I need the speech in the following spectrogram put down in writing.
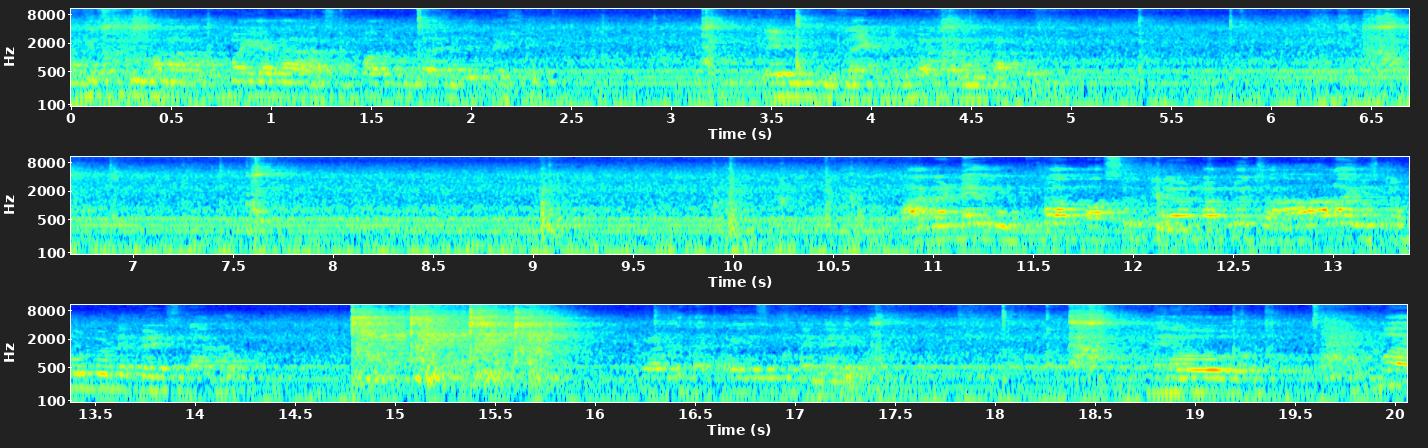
అనిపిస్తుంది మన ఉప్మా సూపర్ ఉంటుందని చెప్పేసి. ఏం లైక్ దుకాణాలు ఉన్నట్టు. నాకంటే ఉప్మా ఫస్ట్ తినేటప్పుడు చాలా ఇష్టం ఉంటుండే ఫ్రెండ్స్ నాకు. ఇప్పుడంటే తక్కువ చేసుకుంటాం కానీ. నేను ఉప్మా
